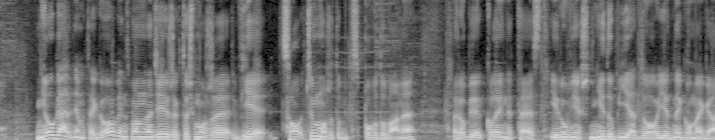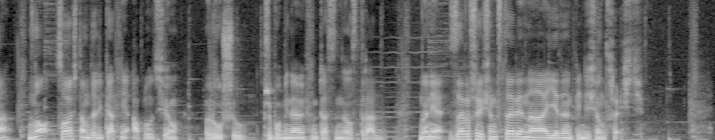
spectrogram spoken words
Nie ogarniam tego, więc mam nadzieję, że ktoś może wie, co, czym może to być spowodowane. Robię kolejny test i również nie dobija do 1 mega. No, coś tam delikatnie upload się ruszył. Przypominają się czasy Neostrady. No nie, 0,64 na 1,56.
